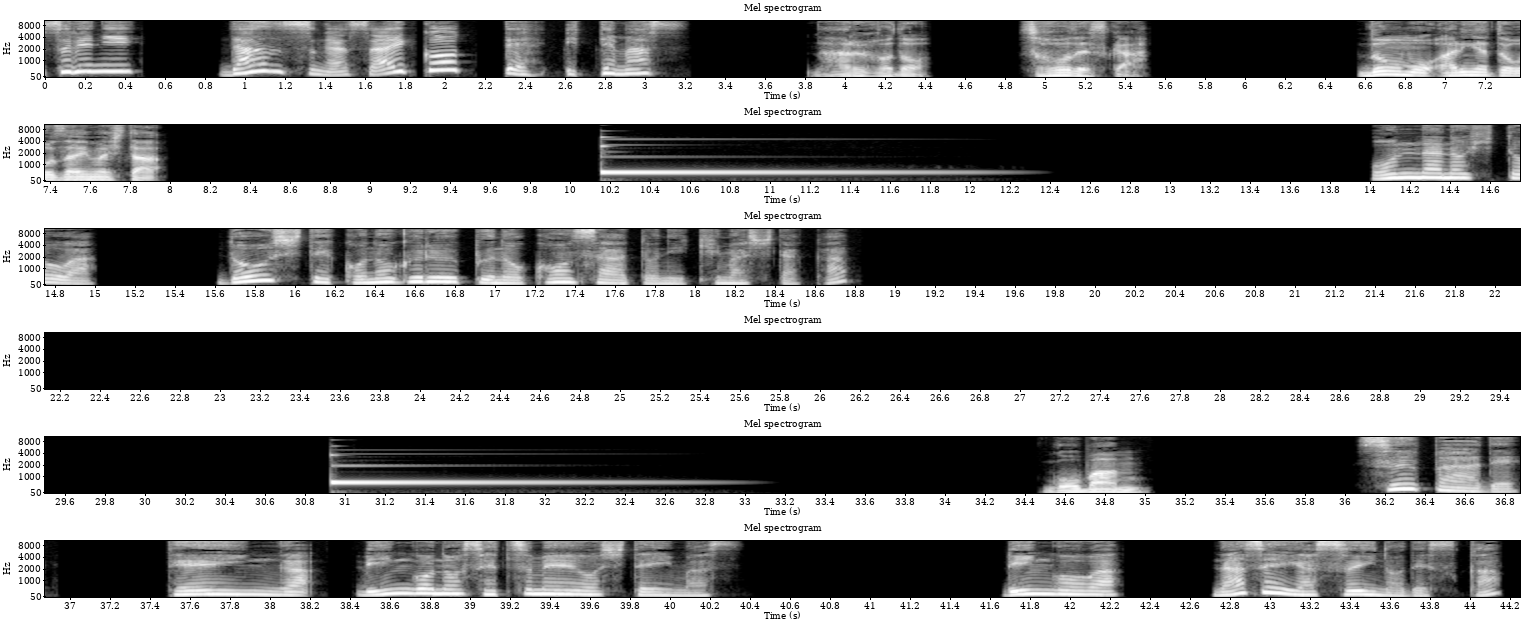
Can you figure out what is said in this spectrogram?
それにダンスが最高って言ってます。なるほど。そうですか。どうもありがとうございました。女の人はどうしてこのグループのコンサートに来ましたか？5番、スーパーで店員がリンゴの説明をしています。リンゴはなぜ安いのですか？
